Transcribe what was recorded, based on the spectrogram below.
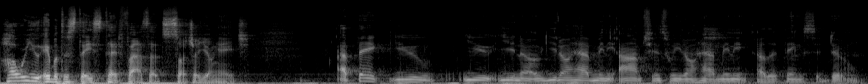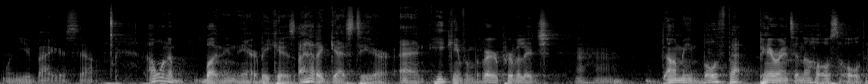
How were you able to stay steadfast at such a young age? I think you you you know you don't have many options when you don't have many other things to do when you're by yourself. I want to button in there because I had a guest here, and he came from a very privileged. Uh-huh. I mean, both parents in the household,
